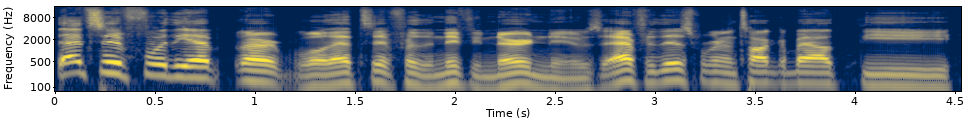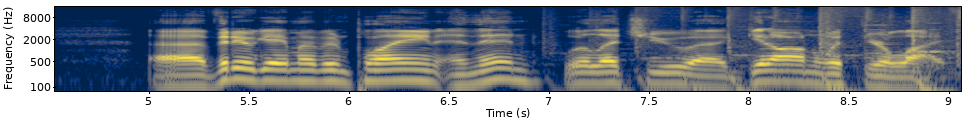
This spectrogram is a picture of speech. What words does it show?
that's it for the or well, that's it for the nifty nerd news. After this, we're going to talk about the uh, video game I've been playing, and then we'll let you uh, get on with your life.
